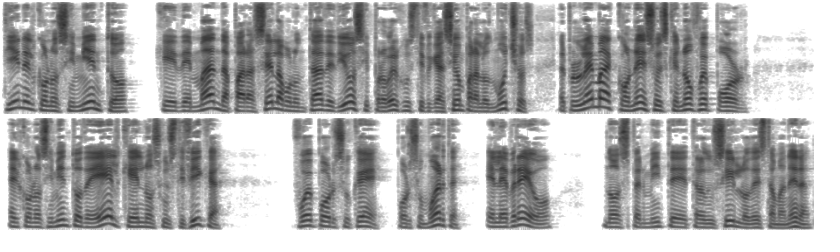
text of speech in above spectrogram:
tiene el conocimiento que demanda para hacer la voluntad de Dios y proveer justificación para los muchos. El problema con eso es que no fue por el conocimiento de Él que Él nos justifica. Fue por su qué? Por su muerte. El hebreo nos permite traducirlo de esta manera.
